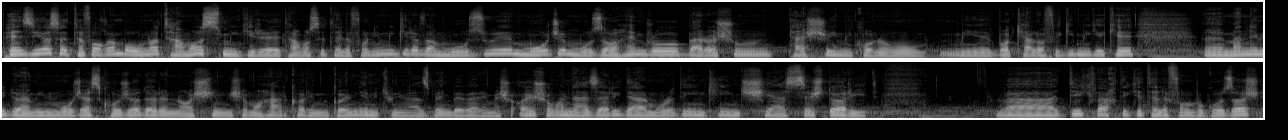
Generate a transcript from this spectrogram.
پنزیاس اتفاقا با اونا تماس می‌گیره تماس تلفنی می‌گیره و موضوع موج مزاحم رو براشون تشریح می‌کنه و با کلافگی میگه که من نمی‌دونم این موج از کجا داره ناشی میشه ما هر کاری می‌کنیم نمی‌تونیم از بین ببریمش. آیا شما نظری در مورد اینکه این چی هستش دارید؟ و دیک وقتی که تلفن رو گذاشت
